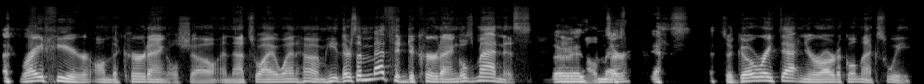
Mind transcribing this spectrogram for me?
right here on the Kurt Angle show. And that's why I went home. He there's a method to Kurt Angle's madness. There is Meltzer. yes. So go write that in your article next week.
